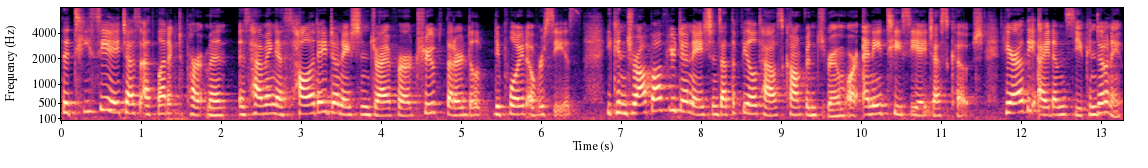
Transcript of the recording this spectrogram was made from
The TCHS Athletic Department is having a holiday donation drive for our troops that are de- deployed overseas. You can drop off your donations at the Fieldhouse Conference Room or any TCHS coach. Here are the items you can donate.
